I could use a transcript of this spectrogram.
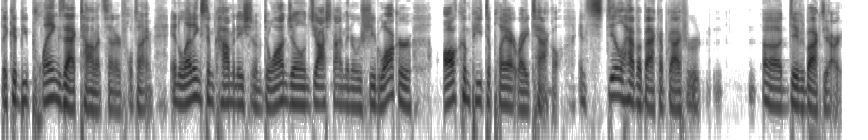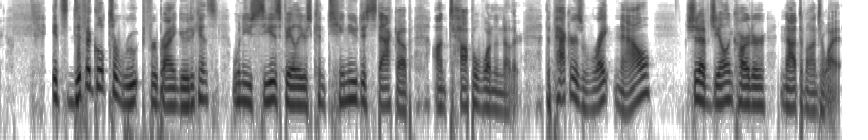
They could be playing Zach Tom at center full time and letting some combination of Dawand Jones, Josh Nijman, and Rasheed Walker all compete to play at right tackle and still have a backup guy for uh, David Bakhtiari. It's difficult to root for Brian Gutekunst when you see his failures continue to stack up on top of one another. The Packers right now should have Jalen Carter, not Devonte Wyatt.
